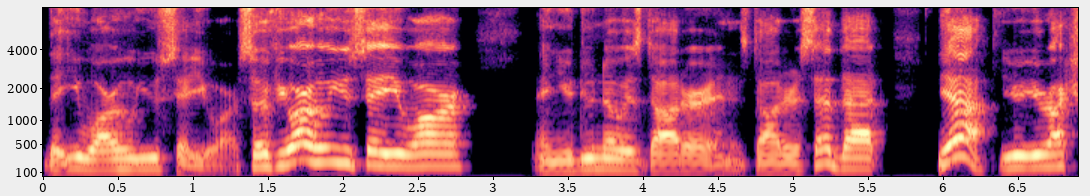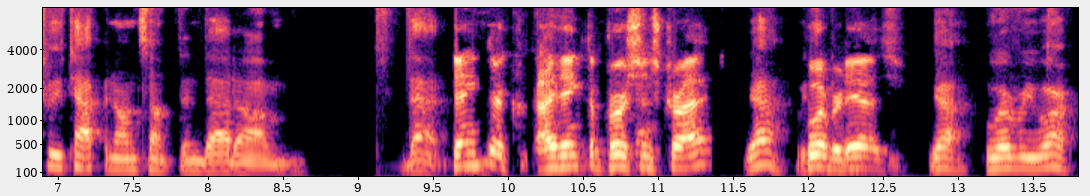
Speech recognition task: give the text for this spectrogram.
that you are who you say you are. So if you are who you say you are, and you do know his daughter, and his daughter said that, yeah, you're you're actually tapping on something that um that I think the I think the person's correct. Yeah, whoever it is. Yeah, whoever you are.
